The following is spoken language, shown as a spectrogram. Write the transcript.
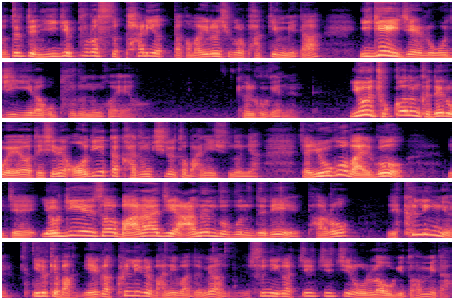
어떨 땐 이게 플러스 8이었다가 막 이런 식으로 바뀝니다. 이게 이제 로직이라고 부르는 거예요. 결국에는. 이 조건은 그대로예요. 대신에 어디에다 가중치를 더 많이 주느냐. 자, 요거 말고 이제 여기에서 말하지 않은 부분들이 바로 클릭률. 이렇게 막 얘가 클릭을 많이 받으면 순위가 찔찔찔 올라오기도 합니다.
